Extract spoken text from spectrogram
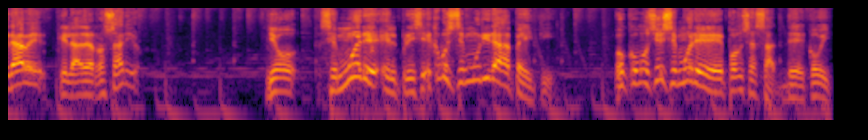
grave que la de Rosario. Yo, se muere el príncipe. Es como si se muriera Peiti. O como si hoy se muere Ponce Assad de COVID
